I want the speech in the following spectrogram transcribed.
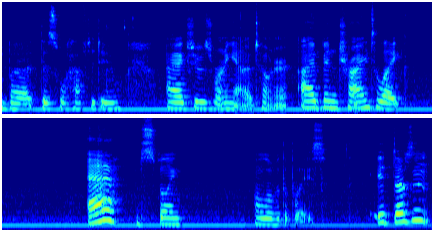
but this will have to do. I actually was running out of toner. I've been trying to like, eh, I'm spilling all over the place. It doesn't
